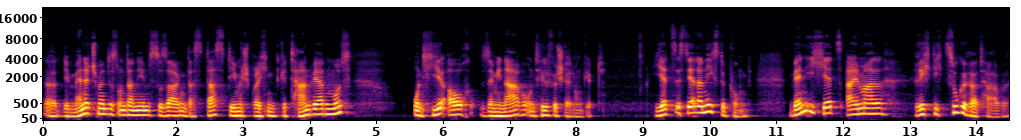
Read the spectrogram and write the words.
äh, dem Management des Unternehmens zu sagen, dass das dementsprechend getan werden muss und hier auch Seminare und Hilfestellung gibt. Jetzt ist ja der nächste Punkt. Wenn ich jetzt einmal richtig zugehört habe,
